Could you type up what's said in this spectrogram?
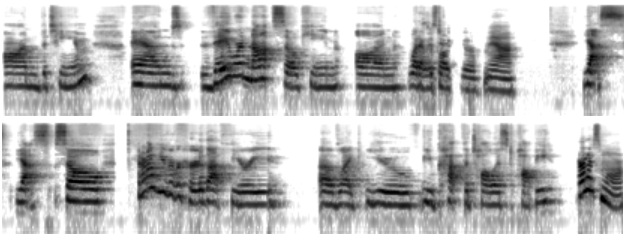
on the team and they were not so keen on what I was doing. You. Yeah. Yes. Yes. So I don't know if you've ever heard of that theory of like you you cut the tallest poppy. Tell us more.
